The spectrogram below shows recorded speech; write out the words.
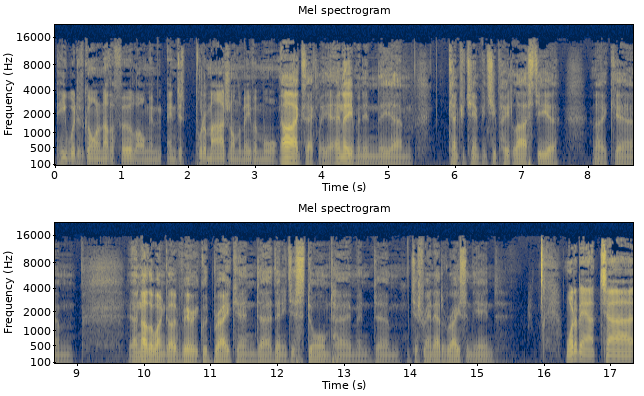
he would have gone another furlong and, and just put a margin on them even more. Oh, exactly. And even in the um, country championship heat last year, like um, another one got a very good break, and uh, then he just stormed home and um, just ran out of race in the end. What about uh,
